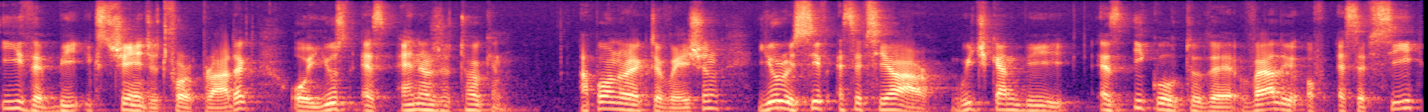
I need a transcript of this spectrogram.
either be exchanged for a product or used as energy token. Upon reactivation, you receive SFCR, which can be as equal to the value of SFC,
